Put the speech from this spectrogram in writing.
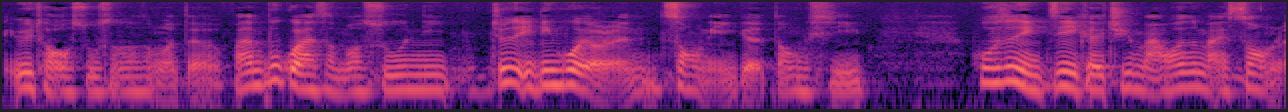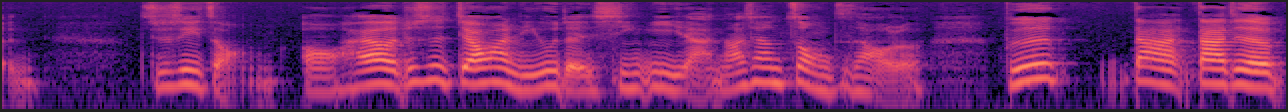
芋头酥什么什么的，反正不管什么酥，你就是一定会有人送你一个东西，或是你自己可以去买，或者买送人。就是一种哦，还有就是交换礼物的心意啦。然后像粽子好了，不是大大家的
